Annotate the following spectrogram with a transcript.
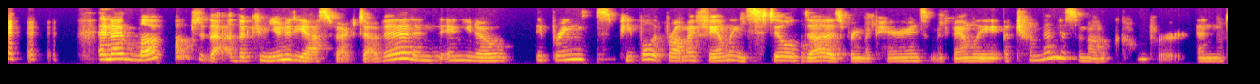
and I loved that the community aspect of it. And and you know, it brings people, it brought my family and still does bring my parents and my family a tremendous amount of comfort. And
